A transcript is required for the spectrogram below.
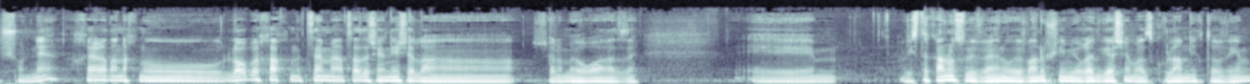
שונה, אחרת אנחנו לא בהכרח נצא מהצד השני של המאורע הזה. והסתכלנו סביבנו, והבנו שאם יורד גשם אז כולם נרטבים.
